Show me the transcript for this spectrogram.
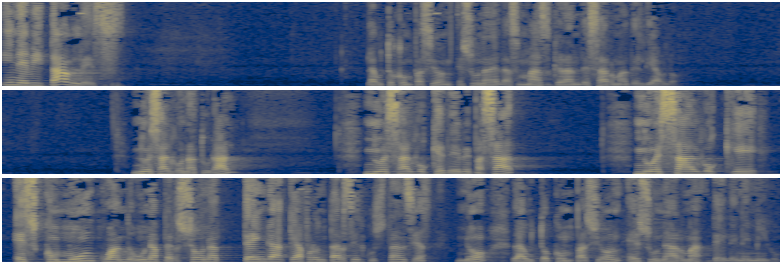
inevitables. La autocompasión es una de las más grandes armas del diablo. No es algo natural, no es algo que debe pasar, no es algo que es común cuando una persona tenga que afrontar circunstancias. No, la autocompasión es un arma del enemigo.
